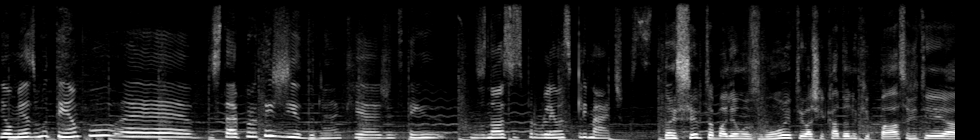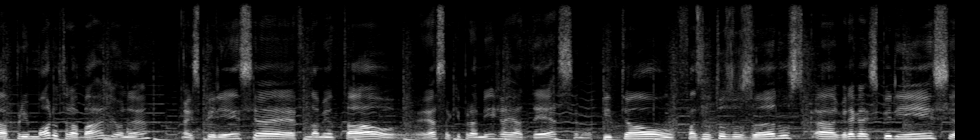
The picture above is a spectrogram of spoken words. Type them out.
e ao mesmo tempo é, estar protegido, né? Que a gente tem os nossos problemas climáticos. Nós sempre trabalhamos muito, eu acho que cada ano que passa a gente aprimora o trabalho, né? A experiência é fundamental, essa aqui para mim já é a décima. Então, fazendo todos os anos, agrega a experiência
